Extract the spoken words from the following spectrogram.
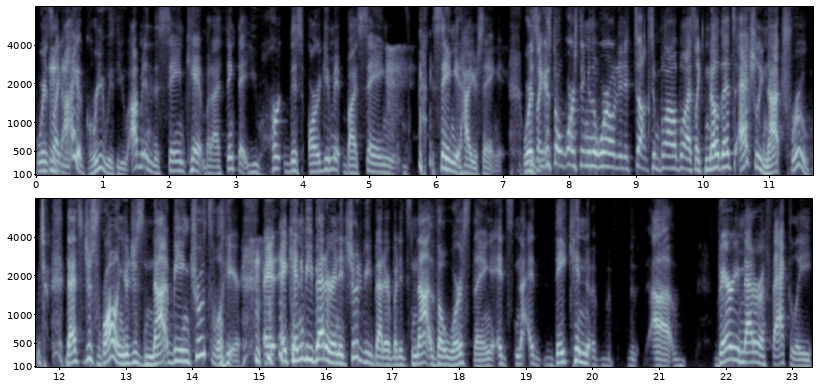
where it's like Mhm. I agree with you. I'm in the same camp, but I think that you hurt this argument by saying saying it how you're saying it. Where it's like Mhm. it's the worst thing in the world and it sucks and blah blah blah. It's like no, that's actually not true. that's just wrong. You're just not being truthful here. it, it can be better and it should be better, but it's not the worst thing. It's not. They can uh, very matter of factly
